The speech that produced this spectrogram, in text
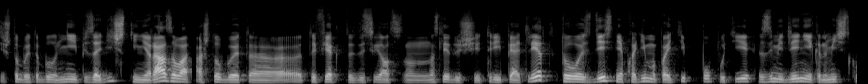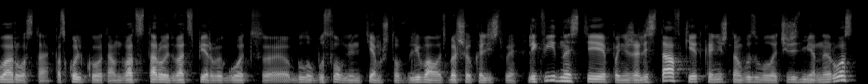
и чтобы это было не эпизодически, не разово, а чтобы это, этот эффект достигался на следующие 3-5 лет, то здесь необходимо пойти по пути замедления экономического роста, поскольку там 22-21 год э, был обусловлен тем, что вливалось большое количество ликвидности, понижались ставки, это, конечно, вызвало чрезмерный рост,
